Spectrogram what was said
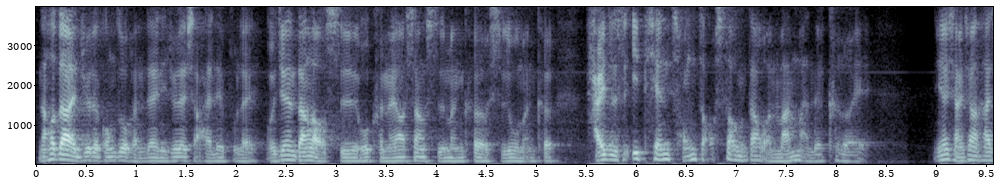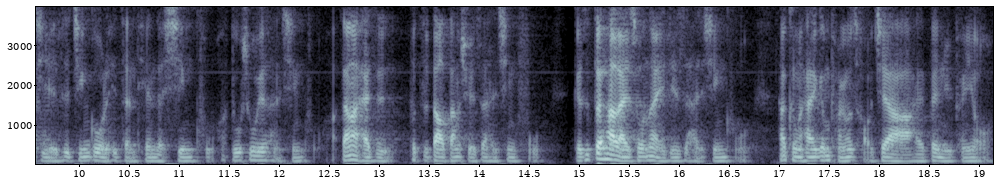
然后大家觉得工作很累，你觉得小孩累不累？我今天当老师，我可能要上十门课、十五门课，孩子是一天从早上到晚满满的课，诶，你要想象他其实是经过了一整天的辛苦啊，读书也很辛苦啊。当然孩子不知道当学生很辛苦，可是对他来说那已经是很辛苦。他可能还跟朋友吵架啊，还被女朋友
